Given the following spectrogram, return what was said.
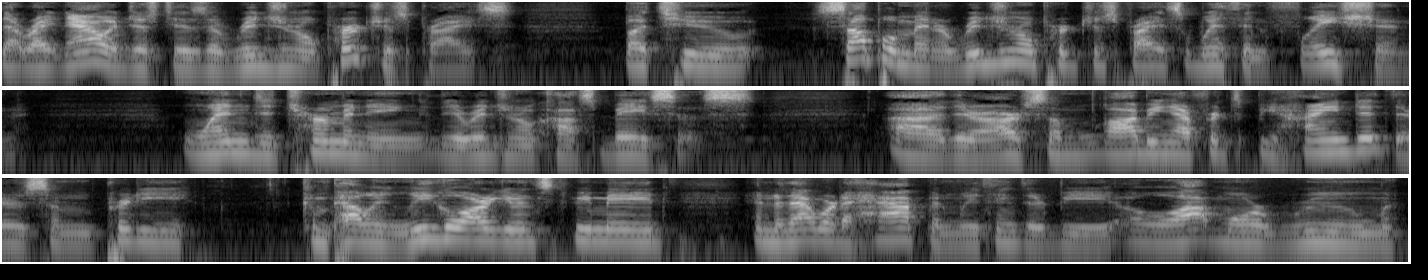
that right now it just is original purchase price, but to supplement original purchase price with inflation when determining the original cost basis. Uh, there are some lobbying efforts behind it. There's some pretty compelling legal arguments to be made. And if that were to happen, we think there'd be a lot more room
